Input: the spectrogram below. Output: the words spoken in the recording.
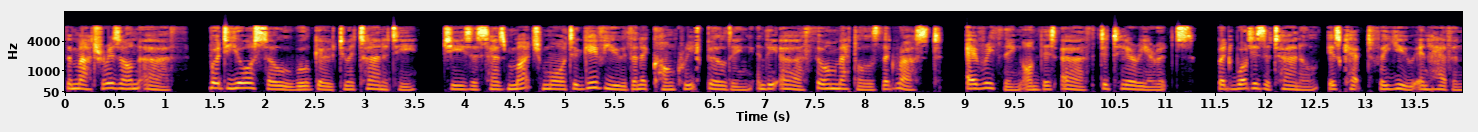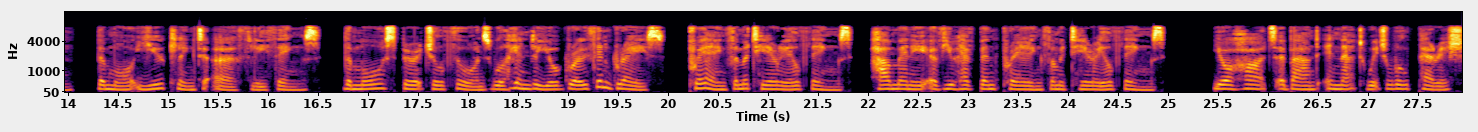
The matter is on earth, but your soul will go to eternity. Jesus has much more to give you than a concrete building in the earth or metals that rust. Everything on this earth deteriorates, but what is eternal is kept for you in heaven. The more you cling to earthly things, the more spiritual thorns will hinder your growth in grace. Praying for material things. How many of you have been praying for material things? Your hearts are bound in that which will perish.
